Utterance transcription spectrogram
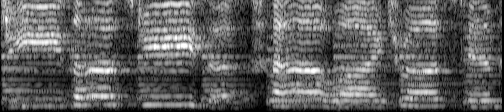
Jesus, Jesus, how I trust him,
